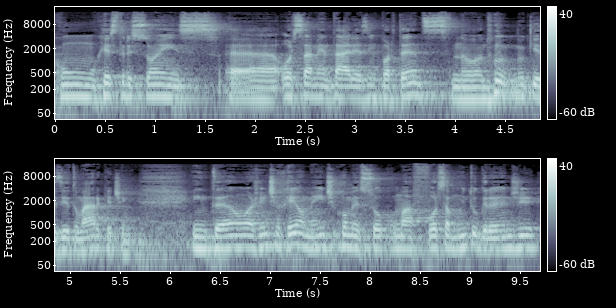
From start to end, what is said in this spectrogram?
com restrições é, orçamentárias importantes no, no, no, quesito marketing. Então a gente realmente começou com uma força muito grande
